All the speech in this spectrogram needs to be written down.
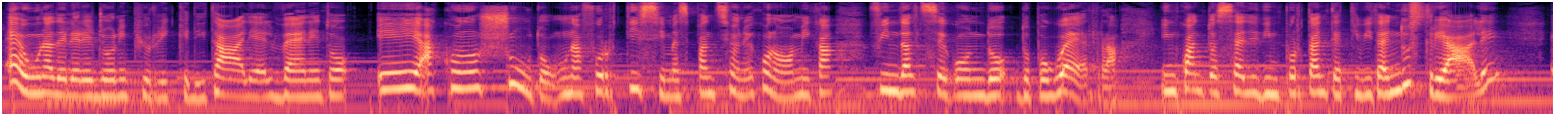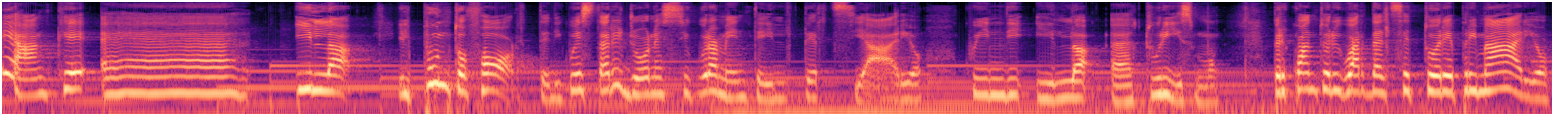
è una delle regioni più ricche d'Italia, il Veneto, e ha conosciuto una fortissima espansione economica fin dal secondo dopoguerra, in quanto è sede di importanti attività industriali e anche eh, il il punto forte di questa regione è sicuramente il terziario, quindi il eh, turismo. Per quanto riguarda il settore primario,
